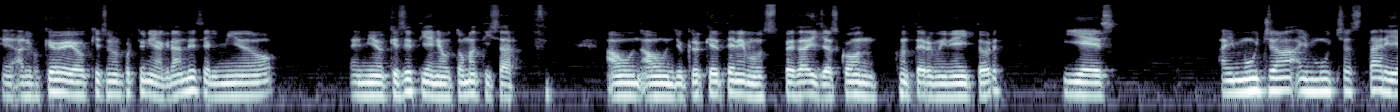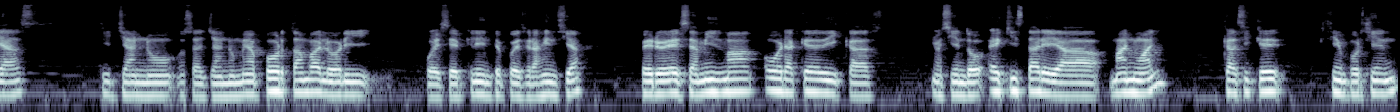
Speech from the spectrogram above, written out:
eh, algo que veo que es una oportunidad grande es el miedo, el miedo que se tiene a automatizar. aún, aún yo creo que tenemos pesadillas con, con Terminator y es, hay, mucha, hay muchas tareas que ya no, o sea, ya no me aportan valor y, puede ser cliente, puede ser agencia, pero esa misma hora que dedicas haciendo X tarea manual, casi que 100%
